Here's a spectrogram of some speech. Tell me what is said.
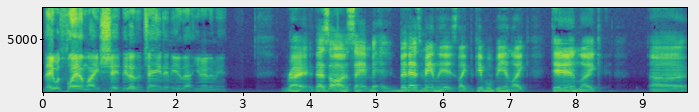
they was playing like shit. It doesn't change any of that. You know what I mean? Right. That's all I was saying. But that's mainly is like the people being like, damn, like, uh,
